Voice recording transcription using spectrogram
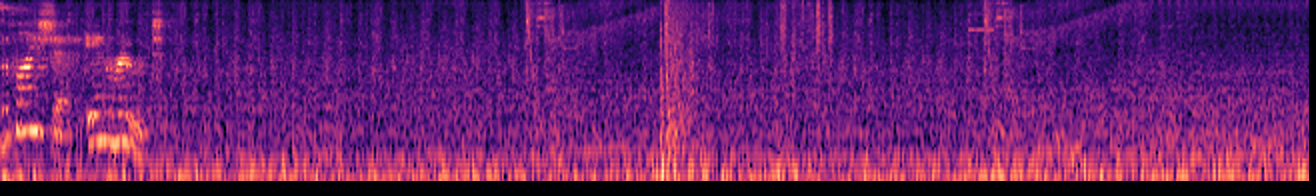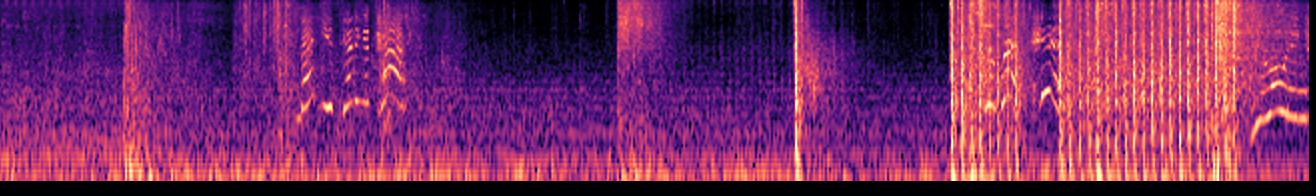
Supply ship en route. Mackie is getting attacked! Direct hit! Reloading!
